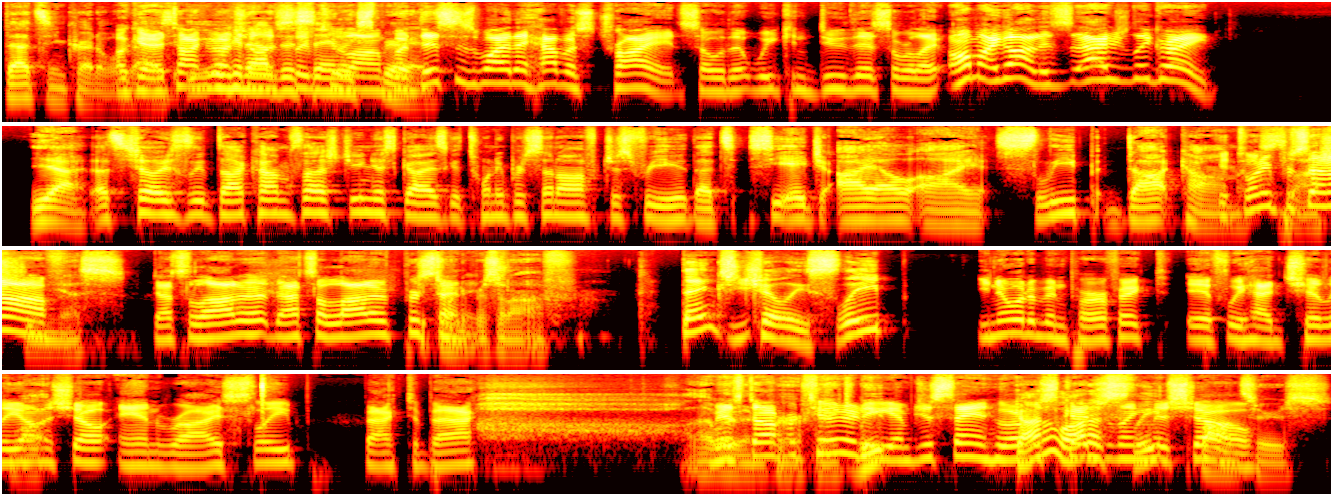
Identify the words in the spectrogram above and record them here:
that's incredible. Okay, guys. I talked You about chili sleep too long, but this is why they have us try it so that we can do this. So we're like, oh my god, this is actually great. Yeah, that's chilisleep.com slash genius, guys. Get 20% off just for you. That's C H I L I sleep.com. Get 20% slash off. Genius. That's a lot of that's a lot of Get percentage. 20% off. Thanks, You- Chili Sleep. You know what would have been perfect if we had chili on the show and rye sleep back to back. Missed would've been perfect. opportunity. I'm just saying, whoever's a lot of scheduling the show. sponsors.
